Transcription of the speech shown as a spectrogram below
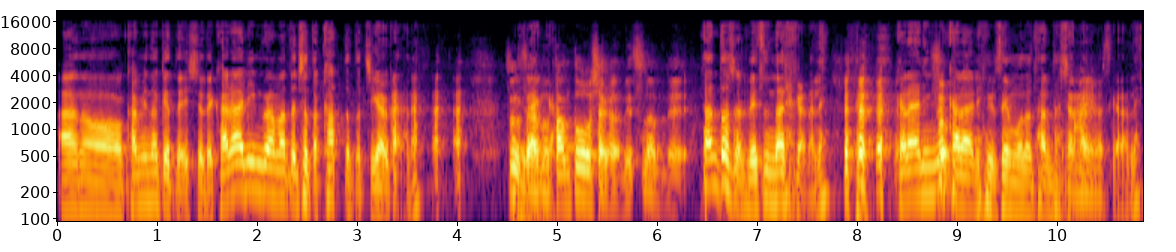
あの髪の毛と一緒でカラーリングはまたちょっとカットと違うからね。そうですあのデザインが担当者が別なんで。担当者別になるからね。カラーリングはカラーリング専門の担当者になりますからね、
